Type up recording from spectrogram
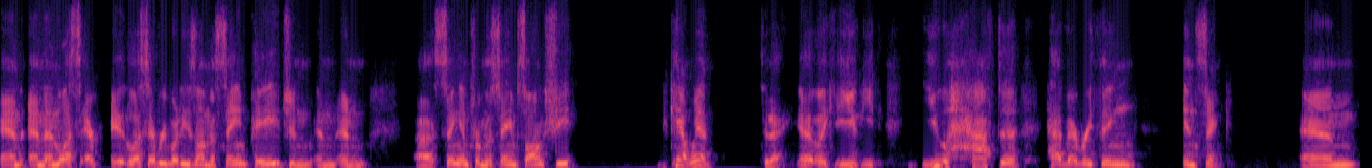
And and unless unless everybody's on the same page and and and uh, singing from the same song sheet, you can't win today. Yeah, like you, you you have to have everything in sync. And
